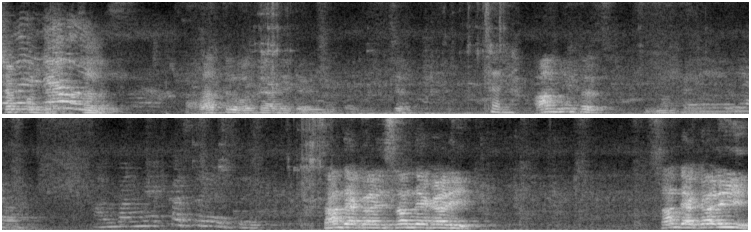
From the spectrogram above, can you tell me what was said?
चप्पल घे, चला. रात्रभर. चल. चला. आम्ही तर संध्याकाळी संध्याकाळी. संध्याकाळी.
